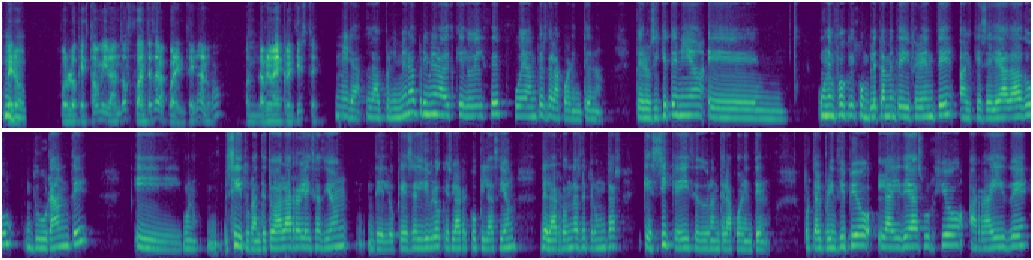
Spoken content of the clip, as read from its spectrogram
Pero por lo que he estado mirando, fue antes de la cuarentena, ¿no? La primera vez que lo hiciste. Mira, la primera, primera vez que lo hice fue antes de la cuarentena. Pero sí que tenía eh, un enfoque completamente diferente al que se le ha dado durante y, bueno, sí, durante toda la realización de lo que es el libro, que es la recopilación de las rondas de preguntas que sí que hice durante la cuarentena. Porque al principio la idea surgió a raíz de,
